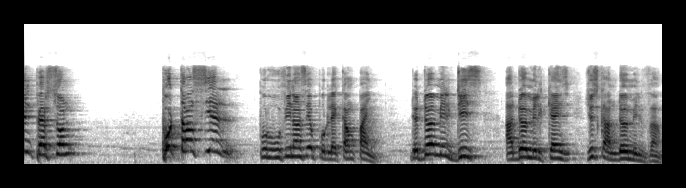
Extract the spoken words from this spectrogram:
une personne potentielle pour vous financer pour les campagnes de 2010 à 2015 jusqu'en 2020.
